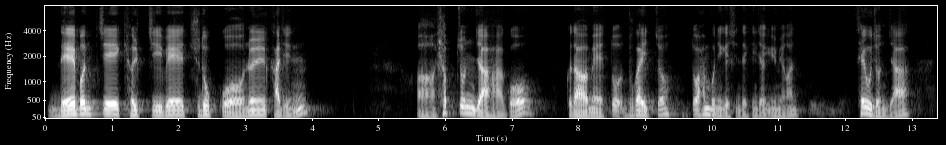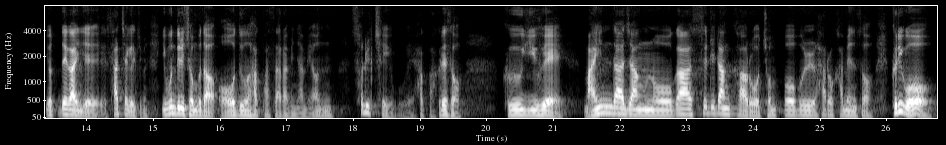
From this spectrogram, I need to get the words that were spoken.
네 번째 결집의 주도권을 가진 어, 협존자하고 그 다음에 또 누가 있죠? 또 한 분이 계신데 굉장히 유명한 세우존자. 이때가 이제 사차 결집면 이분들이 전부 다 어느 학파 사람이냐면 설일체유부의 학파. 그래서 그 이후에 마인다 장로가 스리랑카로 전법을 하러 가면서 그리고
